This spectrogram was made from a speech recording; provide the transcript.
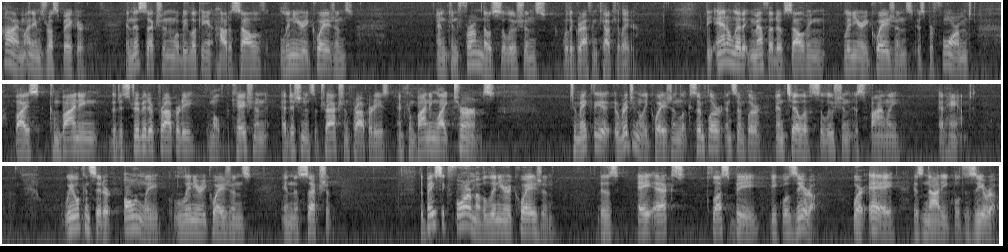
Hi, my name is Russ Baker. In this section, we'll be looking at how to solve linear equations and confirm those solutions with a graphing calculator. The analytic method of solving linear equations is performed by combining the distributive property, the multiplication, addition, and subtraction properties, and combining like terms to make the original equation look simpler and simpler until a solution is finally at hand. We will consider only linear equations in this section. The basic form of a linear equation is ax plus b equals 0, where a is not equal to 0.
